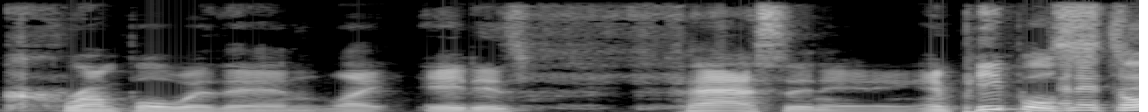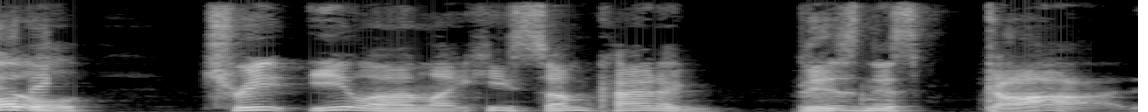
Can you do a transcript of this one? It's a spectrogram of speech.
crumple within like it is fascinating and people And still treat Elon like he's some kind of business god.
